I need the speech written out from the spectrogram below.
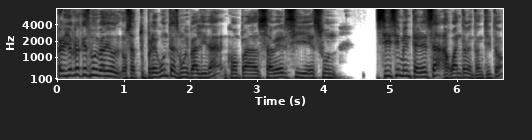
Pero yo creo que es muy válido, o sea, tu pregunta es muy válida como para saber si es un, sí, sí me interesa, aguántame tantito.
